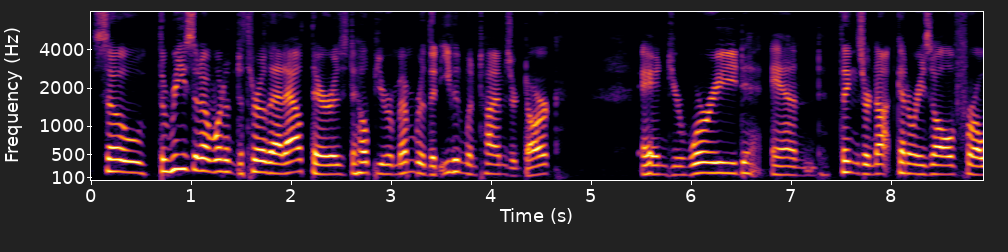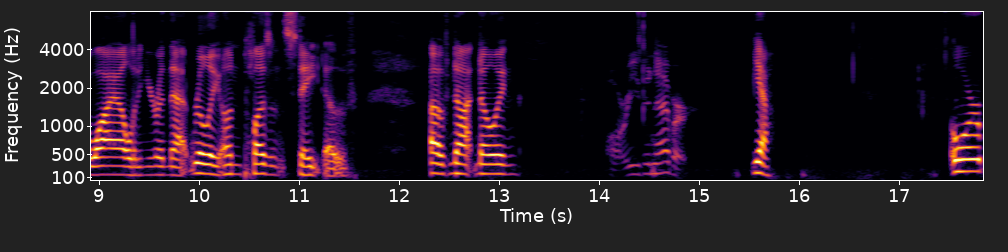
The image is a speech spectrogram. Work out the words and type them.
so the reason i wanted to throw that out there is to help you remember that even when times are dark and you're worried and things are not going to resolve for a while and you're in that really unpleasant state of of not knowing Or even ever. yeah. Or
